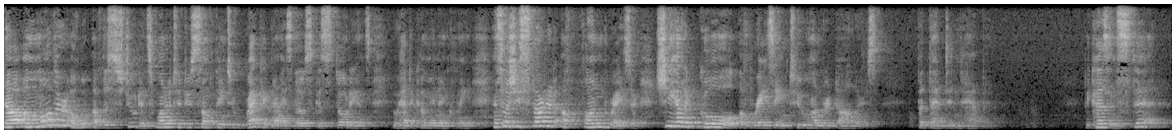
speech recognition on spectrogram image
Now, a mother of, of, the students wanted to do something to recognize those custodians who had to come in and clean. And so she started a fundraiser. She had a goal of raising $200, but that didn't happen. Because instead,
